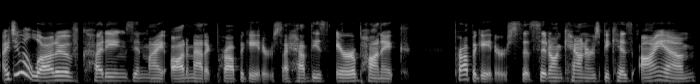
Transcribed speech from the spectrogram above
I do a lot of cuttings in my automatic propagators. I have these aeroponic propagators that sit on counters because I am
